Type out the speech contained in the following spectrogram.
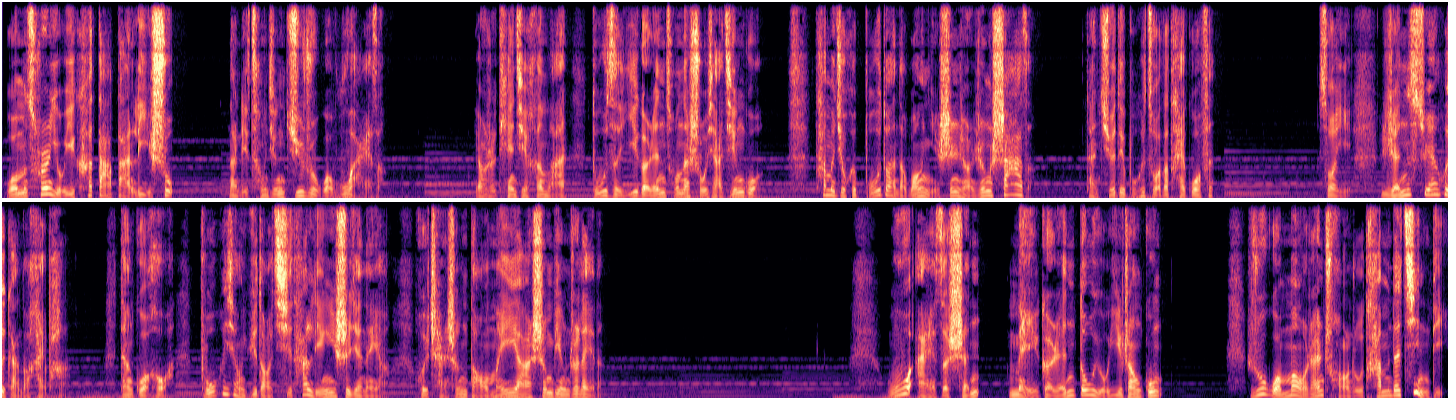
我们村有一棵大板栗树，那里曾经居住过五矮子。要是天气很晚，独自一个人从那树下经过，他们就会不断的往你身上扔沙子，但绝对不会做得太过分。所以人虽然会感到害怕，但过后啊不会像遇到其他灵异事件那样会产生倒霉呀、生病之类的。五矮子神每个人都有一张弓，如果贸然闯入他们的禁地，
